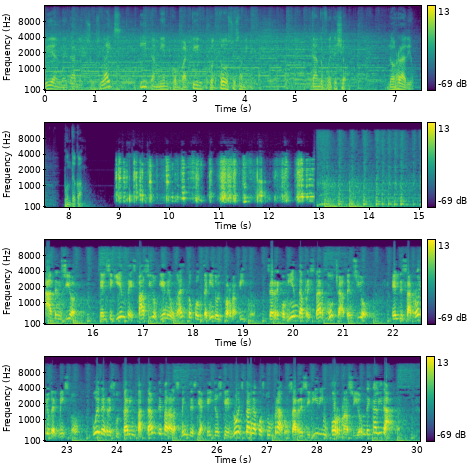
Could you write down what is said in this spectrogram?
olviden de darle sus likes y también compartir con todos sus amigos. Dando Fuete Show, losradio.com. Atención, el siguiente espacio tiene un alto contenido informativo. Se recomienda prestar mucha atención. El desarrollo del mismo puede resultar impactante para las mentes de aquellos que no están acostumbrados a recibir información de calidad.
